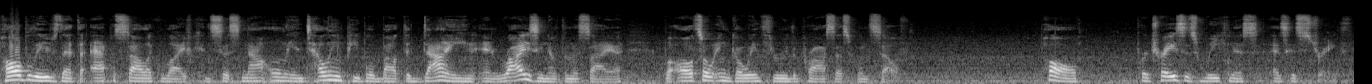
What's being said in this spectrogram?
Paul believes that the apostolic life consists not only in telling people about the dying and rising of the Messiah, but also in going through the process oneself. Paul portrays his weakness as his strength.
